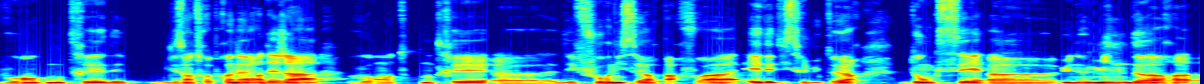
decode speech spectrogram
vous rencontrez des, entrepreneurs déjà, vous rencontrez euh, des fournisseurs parfois et des distributeurs. Donc c'est euh, une mine d'or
